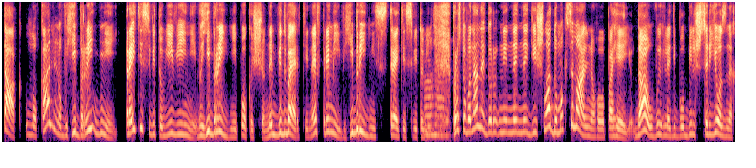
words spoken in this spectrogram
так локально в гібридній третій світовій війні, в гібридній поки що, не в відвертій, не в прямій, в гібридній третій світовій. Мгм. Просто вона не, до не, не, не дійшла до максимального апогею, да, у вигляді більш серйозних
